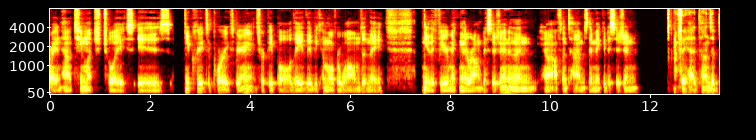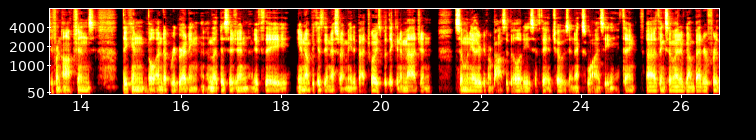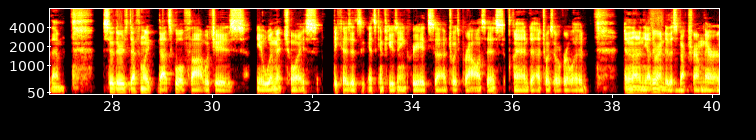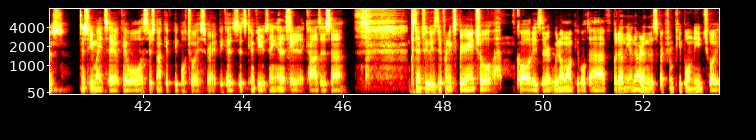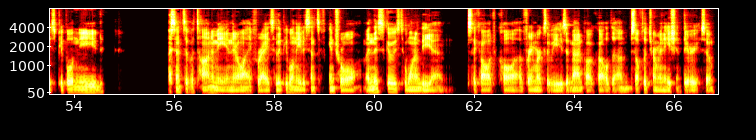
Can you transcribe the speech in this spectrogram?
right? And how too much choice is it creates a poor experience for people. They they become overwhelmed and they you know they fear making the wrong decision, and then you know oftentimes they make a decision if they had tons of different options they can they'll end up regretting that decision if they you know not because they necessarily made a bad choice but they can imagine so many other different possibilities if they had chosen xyz thing. Uh, things that might have gone better for them. So there's definitely that school of thought which is you know limit choice because it's it's confusing creates uh, choice paralysis and uh, choice overload. And then on the other end of the spectrum there's and so you might say, okay, well, let's just not give people choice, right? Because it's confusing and it, it causes uh, potentially these different experiential qualities that are, we don't want people to have. But on the other end of the spectrum, people need choice. People need a sense of autonomy in their life, right? So that people need a sense of control. And this goes to one of the um, psychological uh, frameworks that we use at MadPow called um, self determination theory. So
